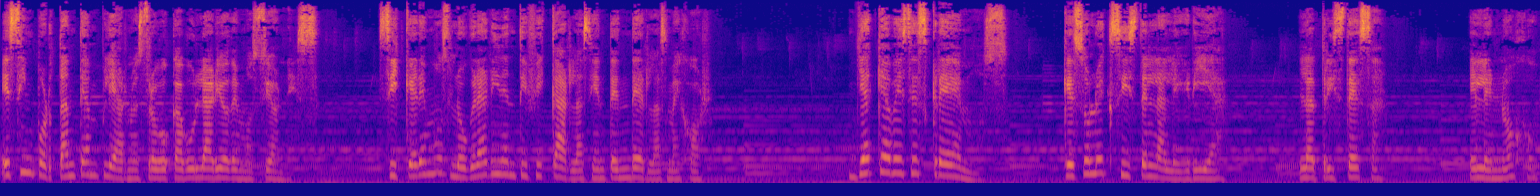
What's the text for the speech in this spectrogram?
es importante ampliar nuestro vocabulario de emociones, si queremos lograr identificarlas y entenderlas mejor. Ya que a veces creemos que solo existen la alegría, la tristeza, el enojo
